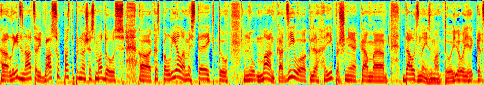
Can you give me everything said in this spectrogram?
Uh, līdz nāca arī basu pastiprinošais modulis, uh, kas pa lielam es teiktu, nu, man kā dzīvokļa īpašniekam daudz neizmanto. Jo, ja, kad,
